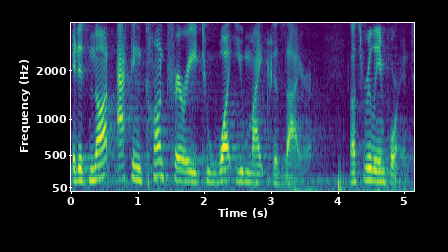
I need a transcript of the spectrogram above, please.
It is not acting contrary to what you might desire. That's really important.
